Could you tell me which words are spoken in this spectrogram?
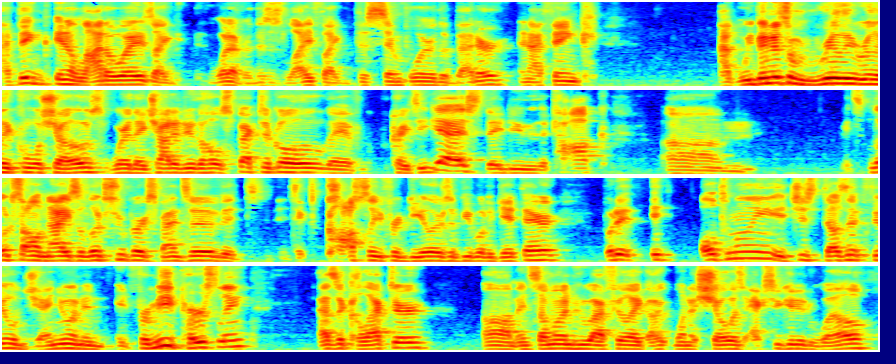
I think in a lot of ways, like whatever, this is life, like the simpler, the better. And I think we've been to some really, really cool shows where they try to do the whole spectacle. They have crazy guests, they do the talk. Um, it looks all nice. It looks super expensive. It's it's costly for dealers and people to get there, but it it ultimately it just doesn't feel genuine. And, and for me personally, as a collector um, and someone who I feel like I, when a show is executed well,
